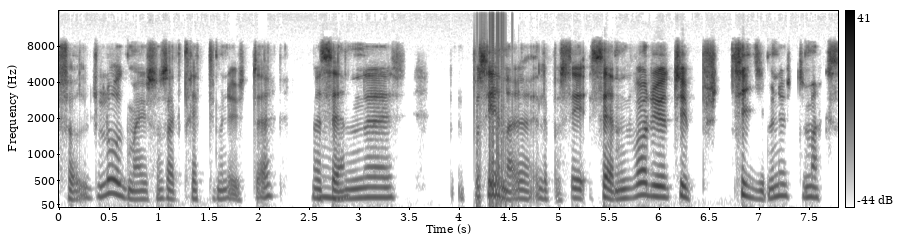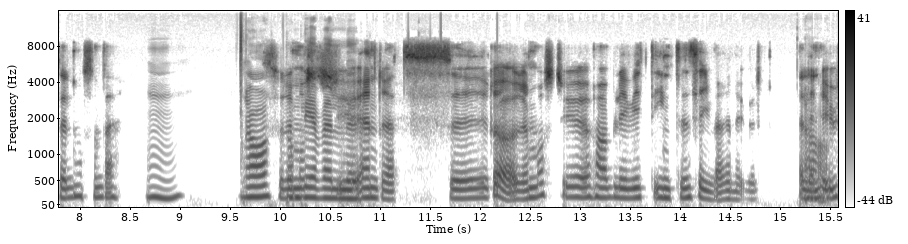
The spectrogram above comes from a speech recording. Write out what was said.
förr låg man ju som sagt 30 minuter. Men Mm. sen eh, på senare, eller på se, sen var det ju typ 10 minuter max eller något sånt där. Mm. Ja, Så det de måste väl... ju ändrats. eh, Rören måste ju ha blivit intensivare nu. Eller Ja. nu,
